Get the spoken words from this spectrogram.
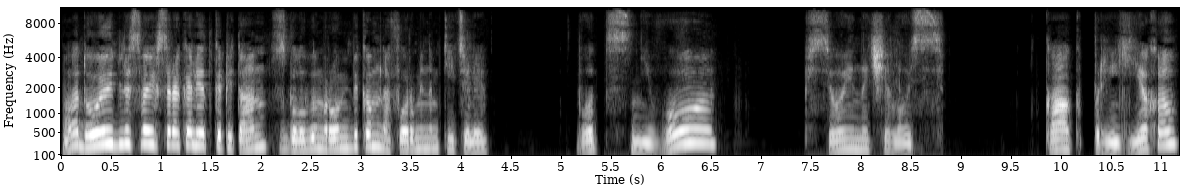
молодой для своих сорока лет капитан с голубым ромбиком на форменном кителе. Вот с него все и началось. Как приехал,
